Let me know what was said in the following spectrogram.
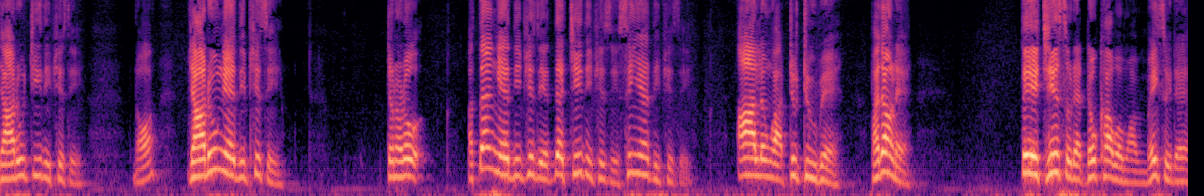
ယာရုကြီးသည်ဖြစ်စေနော်ယာရုငယ်သည်ဖြစ်စေကျွန်တော်တို့အသက်ငယ်သည်ဖြစ်စေအသက်ကြီးသည်ဖြစ်စေဆင်းရဲသည်ဖြစ်စေအားလုံးကတူတူပဲဘာကြောင့်လဲတေခြင်းဆိုတဲ့ဒုက္ခပေါ်မှာမိတ်ဆွေတဲ့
